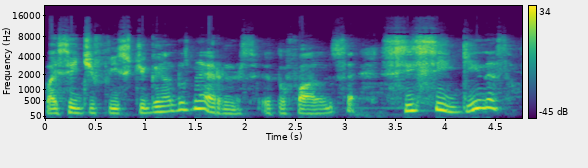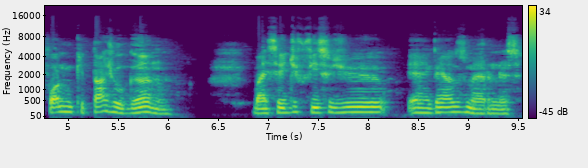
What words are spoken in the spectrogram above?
vai ser difícil de ganhar dos Mariners. Eu tô falando sério. Se seguir dessa forma que tá jogando, vai ser difícil de é, ganhar dos Mariners.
